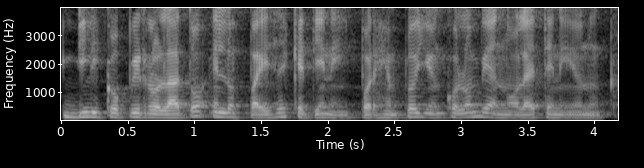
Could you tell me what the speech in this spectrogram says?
Glicopirrolato en los países que tienen, por ejemplo, yo en Colombia no la he tenido nunca.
